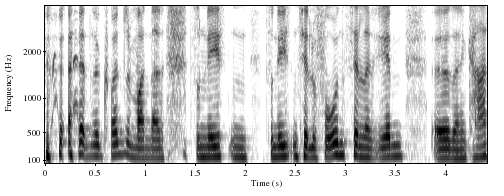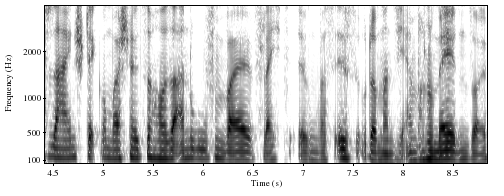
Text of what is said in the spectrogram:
also konnte man dann zum nächsten, zur nächsten Telefonzelle rennen, äh, seine Karte da einstecken und mal schnell zu Hause anrufen, weil vielleicht irgendwas ist oder man sich einfach nur melden soll.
